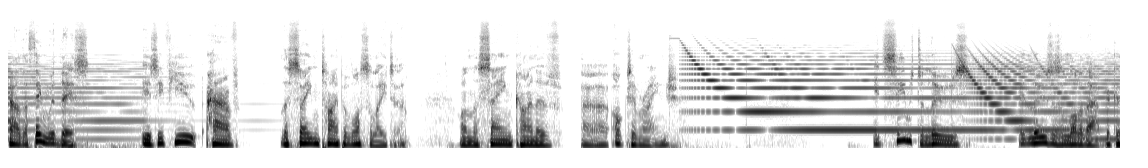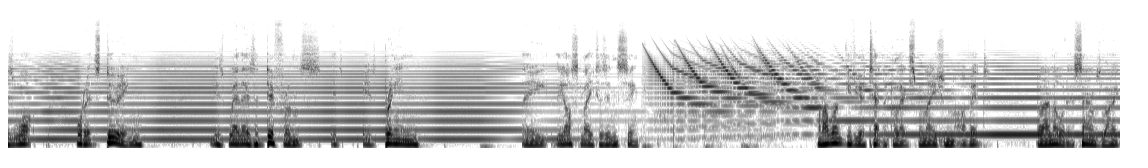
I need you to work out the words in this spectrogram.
Now, the thing with this is if you have the same type of oscillator on the same kind of uh, octave range, it seems to lose. It loses a lot of that because what what it's doing is where there's a difference. It's it's bringing the the oscillators in sync. And I won't give you a technical explanation of it, but I know what it sounds like.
